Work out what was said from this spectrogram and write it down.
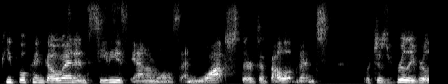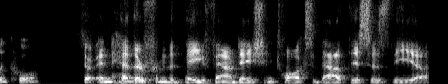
people can go in and see these animals and watch their development, which is really, really cool. So, and Heather from the Bay Foundation talks about this as the uh,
